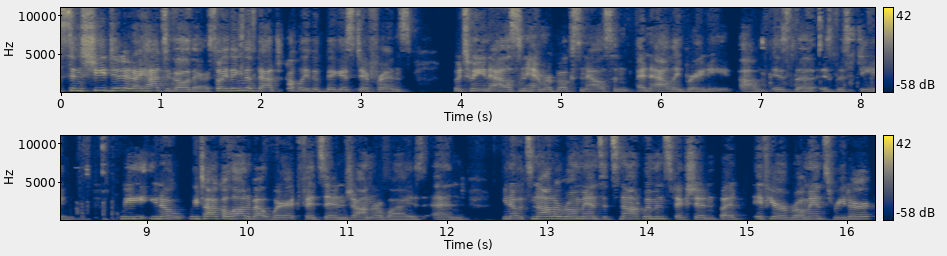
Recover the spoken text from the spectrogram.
since she did it, I had to go there. So I think that that's probably the biggest difference between Alison Hammer books and Alison and Ali Brady um, is the is the steam. We you know we talk a lot about where it fits in genre wise, and you know it's not a romance, it's not women's fiction, but if you're a romance reader,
